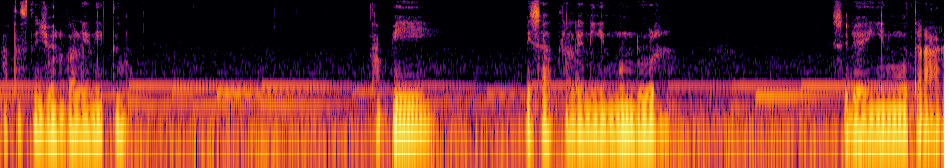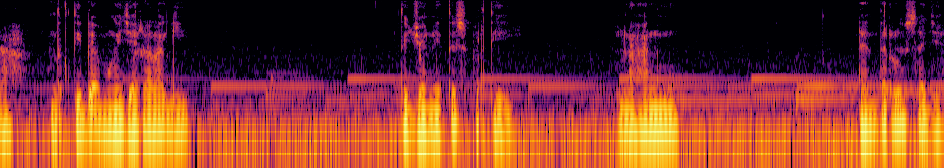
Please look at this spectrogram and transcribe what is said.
atas tujuan kalian itu. Tapi di saat kalian ingin mundur, sudah ingin memutar arah untuk tidak mengejar lagi. Tujuan itu seperti menahanmu dan terus saja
